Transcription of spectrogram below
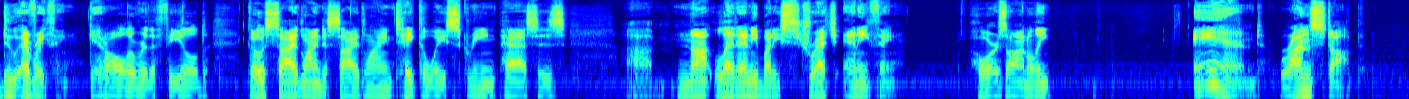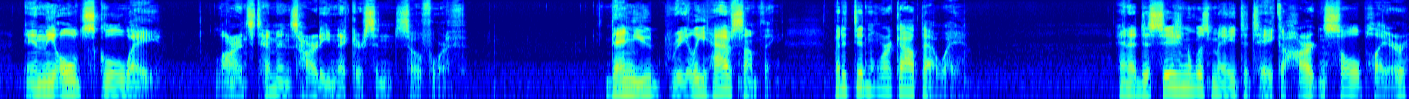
do everything, get all over the field, go sideline to sideline, take away screen passes, uh, not let anybody stretch anything horizontally, and run stop in the old school way. Lawrence Timmons, Hardy Nickerson, so forth. Then you'd really have something. But it didn't work out that way. And a decision was made to take a heart and soul player,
